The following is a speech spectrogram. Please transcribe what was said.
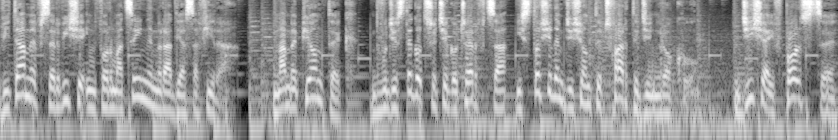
Witamy w serwisie informacyjnym Radia Safira. Mamy piątek, 23 czerwca i 174 dzień roku. Dzisiaj w Polsce,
